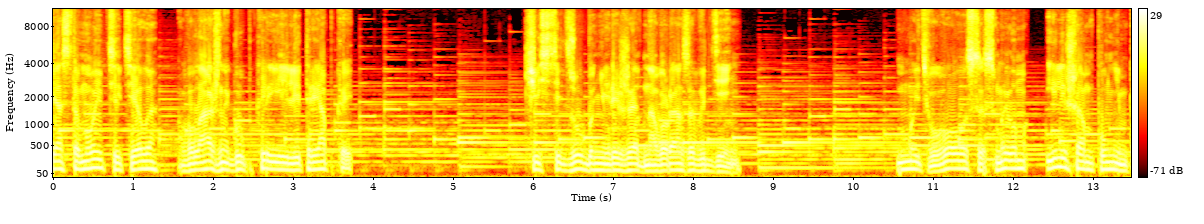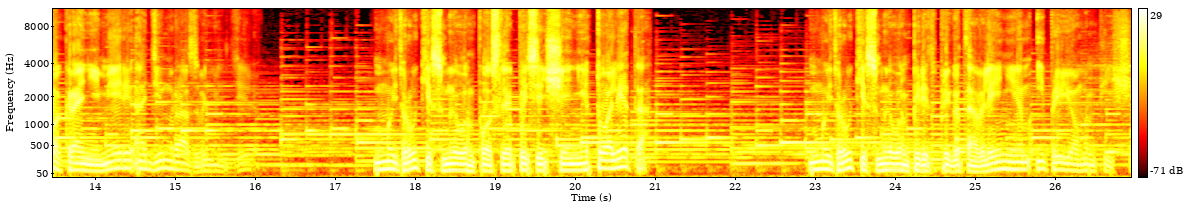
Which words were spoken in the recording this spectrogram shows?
Часто мойте тело, влажной губкой или тряпкой. Чистить зубы не реже одного раза в день. Мыть волосы с мылом или шампунем по крайней мере один раз в неделю. Мыть руки с мылом после посещения туалета. Мыть руки с мылом перед приготовлением и приемом пищи.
